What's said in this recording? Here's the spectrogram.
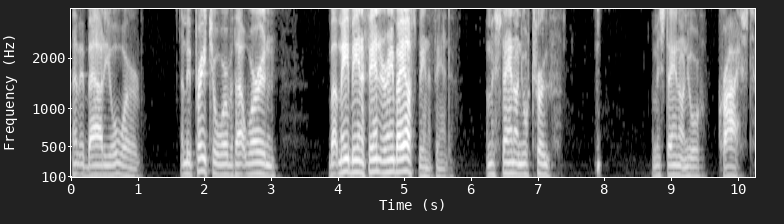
Let me bow to your word. Let me preach your word without worrying about me being offended or anybody else being offended. Let me stand on your truth. Let me stand on your Christ.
